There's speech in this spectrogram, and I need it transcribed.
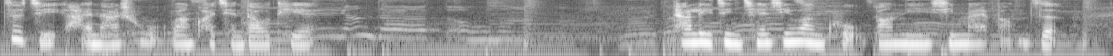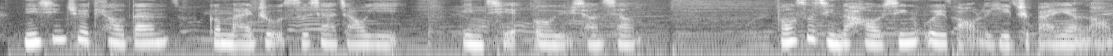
自己还拿出五万块钱倒贴。他历尽千辛万苦帮宁心卖房子，宁心却跳单跟买主私下交易，并且恶语相向。房似锦的好心喂饱了一只白眼狼，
